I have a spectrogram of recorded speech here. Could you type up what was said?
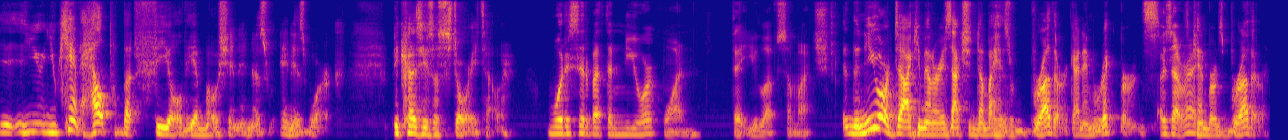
You, you can't help but feel the emotion in his in his work because he's a storyteller. What is it about the New York one that you love so much? the New York documentary is actually done by his brother, a guy named Rick Burns. Oh, is that right? Ken Burns' brother.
